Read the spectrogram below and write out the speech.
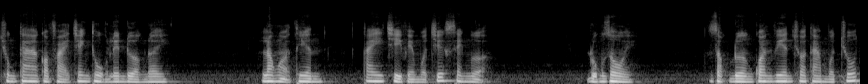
Chúng ta còn phải tranh thủ lên đường đây. Long Họa Thiên tay chỉ về một chiếc xe ngựa. Đúng rồi, Dọc đường quan viên cho ta một chút,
